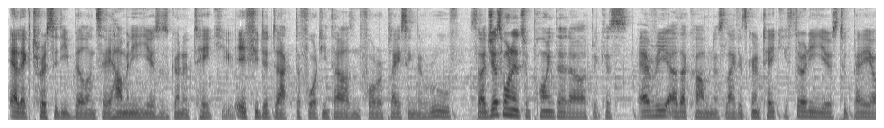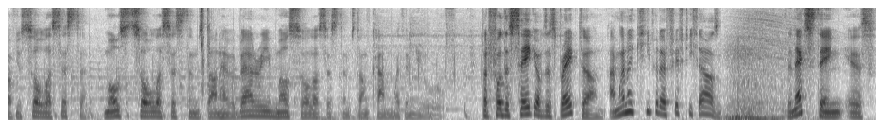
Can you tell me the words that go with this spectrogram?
electricity bill and say how many years is going to take you if you deduct the 14,000 for replacing the roof. So I just wanted to point that out because every other comment is like it's going to take you 30 years to pay off your solar system. Most solar systems don't have a battery, most solar systems don't come with a new roof. But for the sake of this breakdown, I'm going to keep it at 50,000. The next thing is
